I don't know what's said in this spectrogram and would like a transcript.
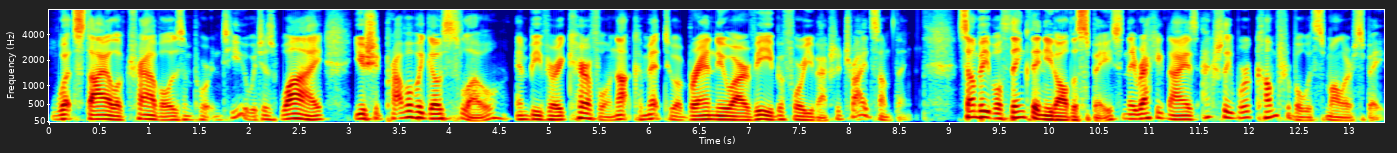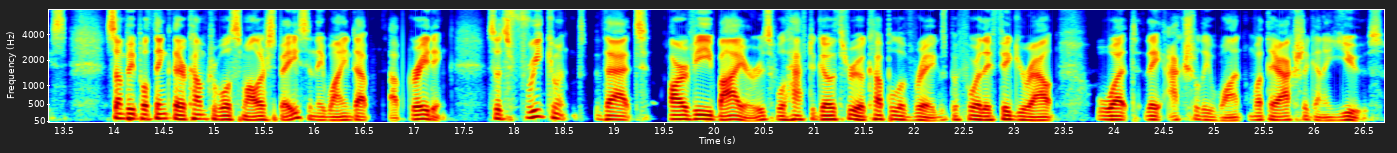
what style of travel is important to you, which is why you should probably go slow and be very careful and not commit to a brand new RV before you've actually tried something. Some people think they need all the space and they recognize actually we're comfortable with smaller space. Some people think they're comfortable with smaller space and they wind up upgrading. So it's frequent that RV buyers will have to go through a couple of rigs before they figure out what they actually want and what they're actually going to use.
